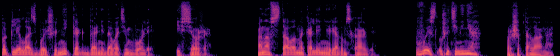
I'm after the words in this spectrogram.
поклялась больше никогда не давать им воли. И все же. Она встала на колени рядом с Харви. «Выслушайте меня», — прошептала она.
